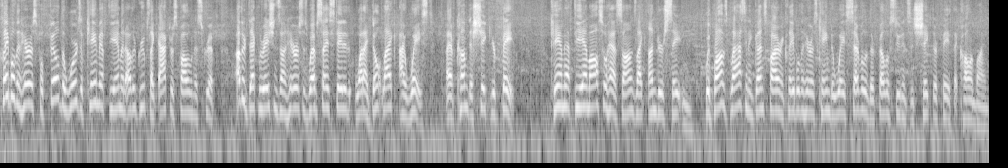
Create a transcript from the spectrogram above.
Klebold and Harris fulfilled the words of KMFDM and other groups like actors following a script. Other declarations on Harris's website stated, What I don't like, I waste. I have come to shake your faith. KMFDM also has songs like Under Satan. With bombs blasting and guns firing, Klebold and Harris came to waste several of their fellow students and shake their faith at Columbine.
